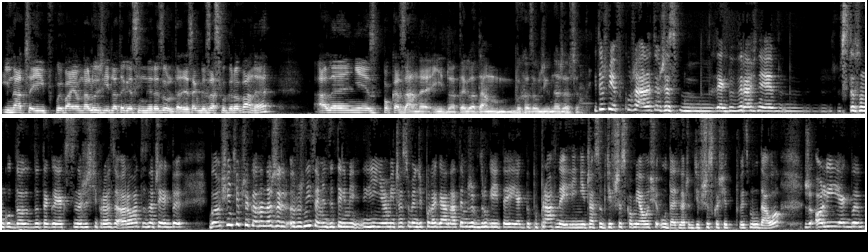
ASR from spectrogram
inaczej wpływają na ludzi i dlatego jest inny rezultat. Jest jakby zasugerowane, ale nie jest pokazane i dlatego tam wychodzą dziwne rzeczy. I to już mnie wkurza, ale to już jest mm, jakby wyraźnie mm, w stosunku do, do tego, jak scenarzyści prowadzą Orła, to znaczy jakby byłam święcie przekonana, że różnica między tymi liniami czasu będzie polegała na tym, że w drugiej tej jakby poprawnej linii czasu, gdzie wszystko miało się udać, znaczy gdzie wszystko się powiedzmy udało, że Oli jakby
